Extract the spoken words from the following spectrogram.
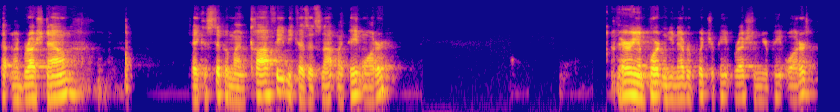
Set my brush down. Take a sip of my coffee because it's not my paint water. Very important, you never put your paintbrush in your paint water,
